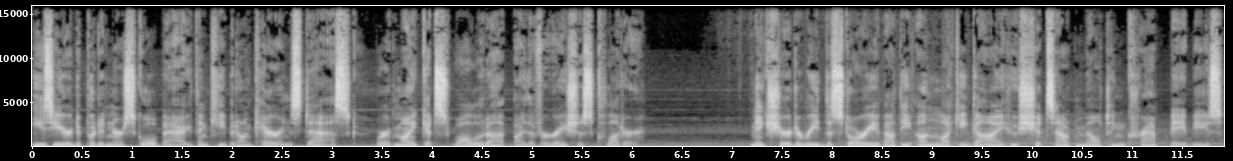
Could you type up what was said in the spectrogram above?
Easier to put it in her school bag than keep it on Karen's desk, where it might get swallowed up by the voracious clutter. Make sure to read the story about the unlucky guy who shits out melting crap babies.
